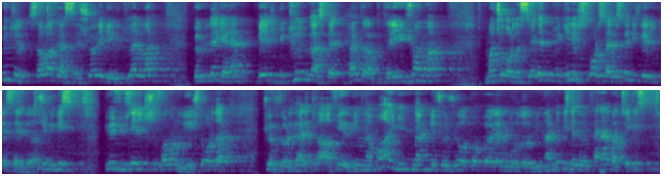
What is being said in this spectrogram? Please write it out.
Bütün sabah gazetesinde şöyle bir ritüel var. Önüne gelen belki bütün gazete her tarafta televizyon var. Maçı orada seyretmiyor. Gelip spor servisinde bizle birlikte seyrediyorlar. Çünkü biz 100-150 kişi falan oluyor. İşte orada küfürler, kafir bilmem vay bilmem ne çocuğu o top öyle vurulur bilmem ne. Biz de tabii Fenerbahçeliyiz.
